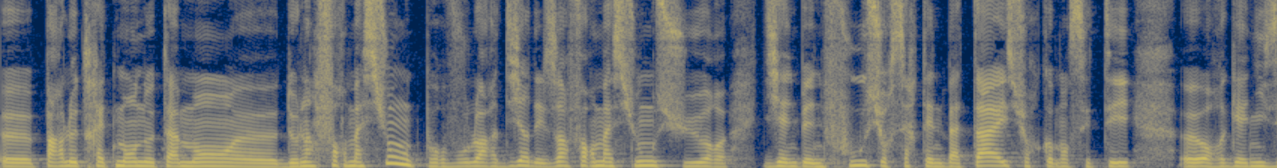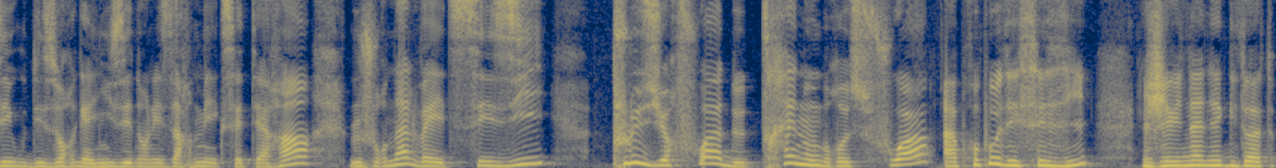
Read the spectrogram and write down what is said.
euh, par le traitement notamment euh, de l'information, pour vouloir dire des informations sur Dien Ben Phu, sur certaines batailles, sur comment c'était organisé ou désorganisé dans les armées, etc. Le journal va être saisi plusieurs fois, de très nombreuses fois. À propos des saisies, j'ai une anecdote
